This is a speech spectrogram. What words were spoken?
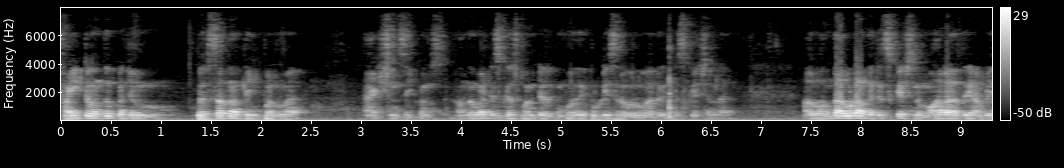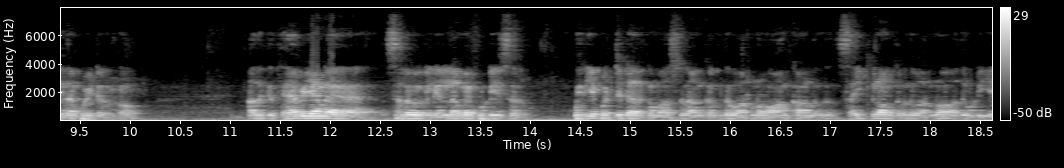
ஃபைட் வந்து கொஞ்சம் பெருசாக தான் திங்க் பண்ணுவேன். ஆக்ஷன் சீக்வன்ஸ் அந்த மாதிரி டிஸ்கஸ் பண்ணிட்டு இருக்கும்போது ப்ரொடியூசர் வருவார் டிஸ்கஷனில் அவர் வந்தால் கூட அந்த டிஸ்கஷன் மாறாது அப்படியே தான் போயிட்டு இருக்கோம் அதுக்கு தேவையான செலவுகள் எல்லாமே ப்ரொடியூசர் பெரிய பட்ஜெட்டாக இருக்குது மாஸ்டர் அங்கேருந்து வரணும் ஹாங்காங்லேருந்து சைக்கிளும் அங்கேருந்து வரணும் அதோடைய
